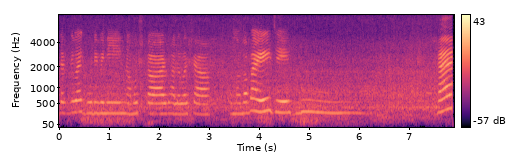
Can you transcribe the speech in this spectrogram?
দিদিভাই গুড ইভিনিং নমস্কার, ভালোবাসা। তোমার বাবা এই যে। হ্যাঁ।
